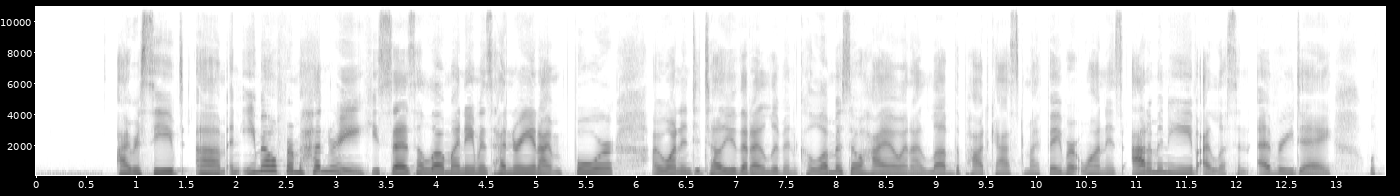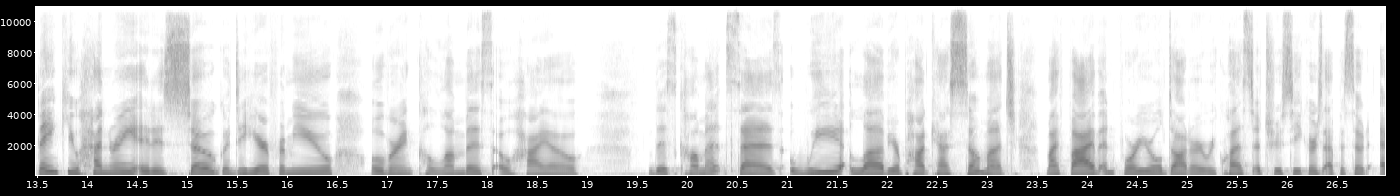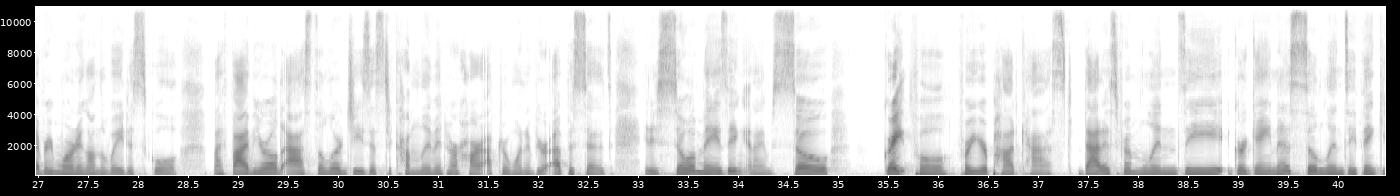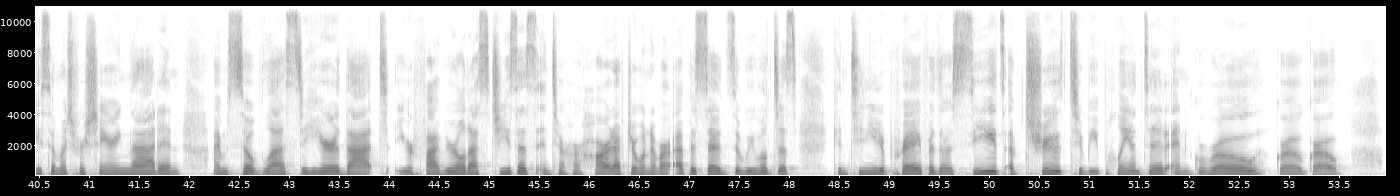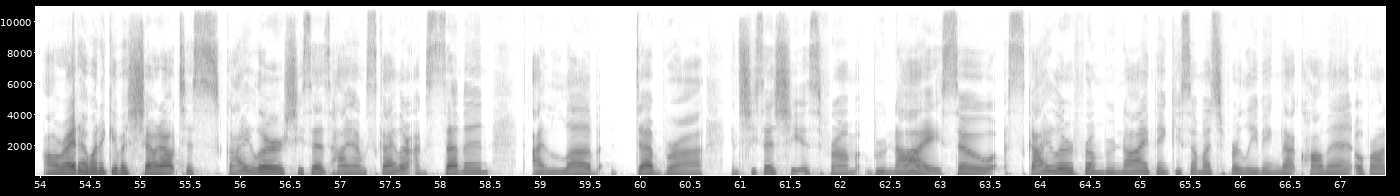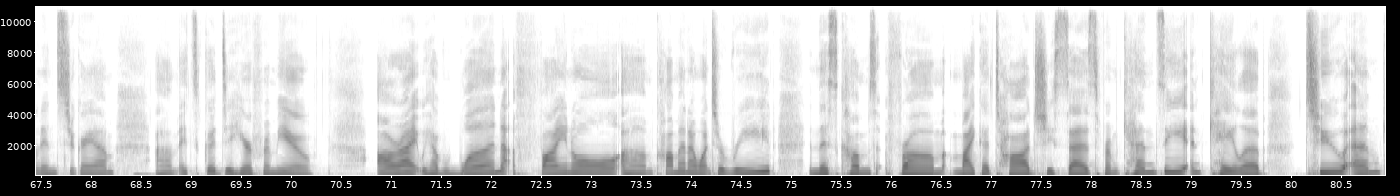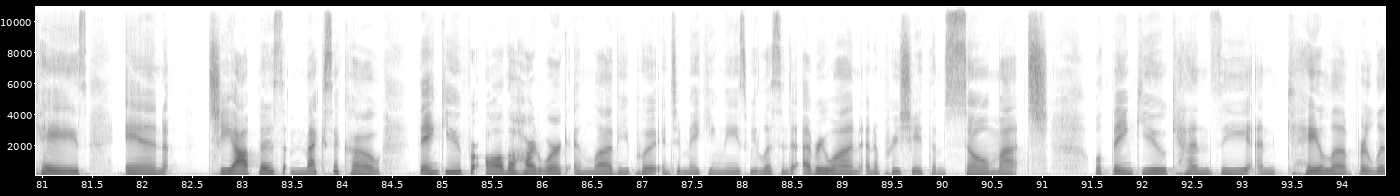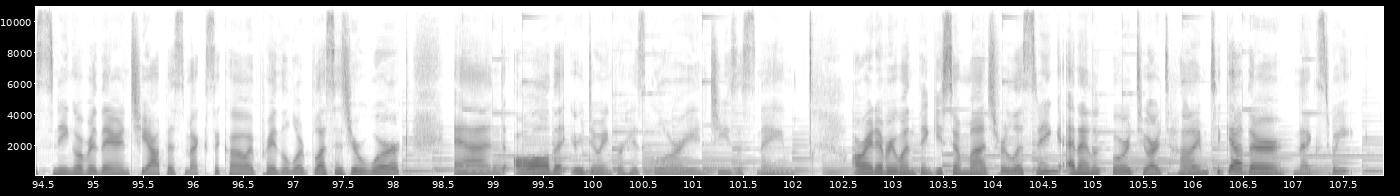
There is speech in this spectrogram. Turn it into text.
I received um, an email from Henry. He says, Hello, my name is Henry and I'm four. I wanted to tell you that I live in Columbus, Ohio, and I love the podcast. My favorite one is Adam and Eve. I listen every day. Well, thank you, Henry. It is so good to hear from you over in Columbus, Ohio. This comment says, We love your podcast so much. My five and four year old daughter requests a Truth Seekers episode every morning on the way to school. My five year old asked the Lord Jesus to come live in her heart after one of your episodes. It is so amazing, and I'm so Grateful for your podcast. That is from Lindsay Gerganis. So, Lindsay, thank you so much for sharing that. And I'm so blessed to hear that your five year old asked Jesus into her heart after one of our episodes. So, we will just continue to pray for those seeds of truth to be planted and grow, grow, grow. All right, I want to give a shout out to Skylar. She says, Hi, I'm Skylar. I'm seven I love Deborah, and she says she is from Brunei. So, Skylar from Brunei, thank you so much for leaving that comment over on Instagram. Um, it's good to hear from you. All right, we have one final um, comment I want to read, and this comes from Micah Todd. She says, From Kenzie and Caleb, two MKs in Chiapas, Mexico. Thank you for all the hard work and love you put into making these. We listen to everyone and appreciate them so much. Well, thank you, Kenzie and Caleb, for listening over there in Chiapas, Mexico. I pray the Lord blesses your work and all that you're doing for His glory in Jesus' name. All right, everyone, thank you so much for listening, and I look forward to our time together next week.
